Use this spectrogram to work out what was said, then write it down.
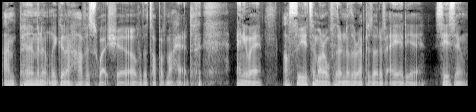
I'm permanently going to have a sweatshirt over the top of my head. Anyway, I'll see you tomorrow for another episode of AADA. See you soon.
